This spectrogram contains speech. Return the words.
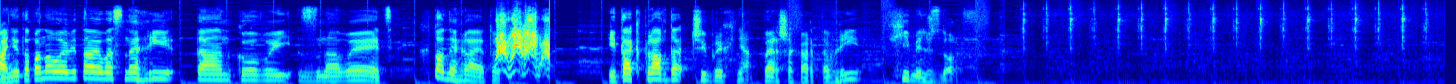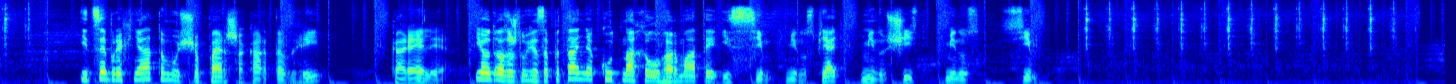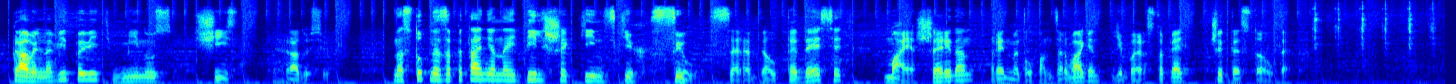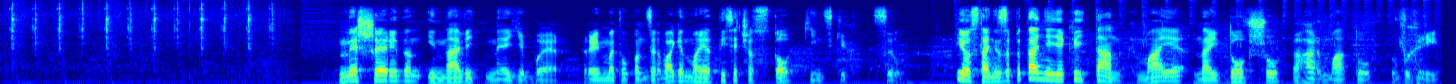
Пані та панове, вітаю вас на грі Танковий знавець. Хто не грає, то. І так, правда чи брехня? Перша карта в грі Хіммельсдорф. І це брехня, тому що перша карта в грі Карелія. І одразу ж друге запитання: кут нахилу гармати із 7, мінус 5, мінус 6, мінус 7. Правильна відповідь мінус 6 градусів. Наступне запитання найбільше кінських сил серед ЛТ-10 має Шерідан, Rheinmetall Panzerwagen, ЄБР-105 чи Т-100ЛТ. Не Шерідан і навіть не ЄБР. Rheinmetall Panzerwagen має 1100 кінських сил. І останнє запитання: який танк має найдовшу гармату в грі?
